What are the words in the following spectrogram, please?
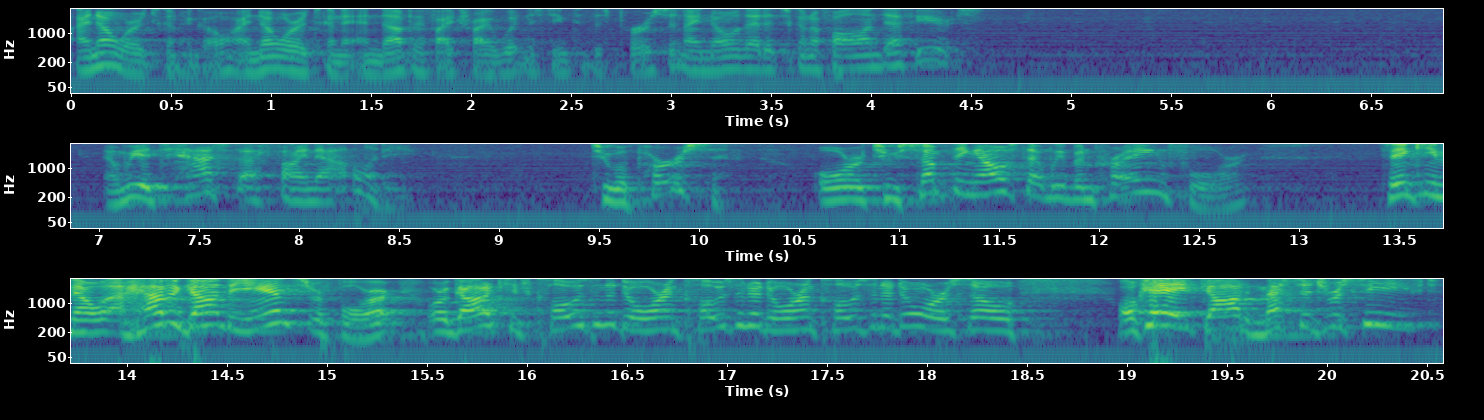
I know where it's going to go. I know where it's going to end up if I try witnessing to this person. I know that it's going to fall on deaf ears. And we attach that finality to a person or to something else that we've been praying for, thinking that well, I haven't gotten the answer for it, or God keeps closing a door and closing a door and closing a door. So, okay, God, message received.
